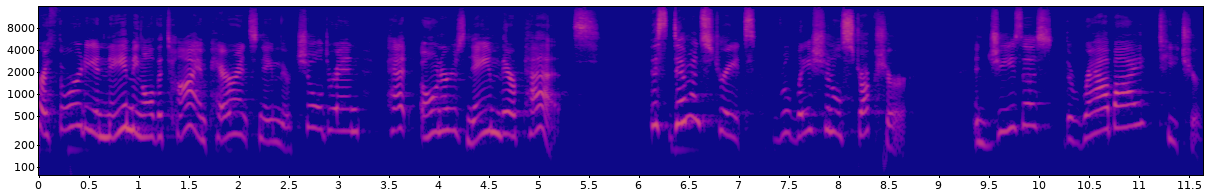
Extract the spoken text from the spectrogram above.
our authority in naming all the time. Parents name their children, pet owners name their pets. This demonstrates relational structure. And Jesus, the rabbi teacher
